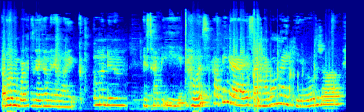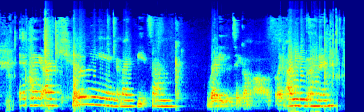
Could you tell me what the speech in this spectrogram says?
I believe my boyfriend's gonna come in and like, come on dude, it's time to eat. What's popping guys? I have on my heels, y'all. And they are killing my feet. So I'm ready to take them off. Like I need to go ahead and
